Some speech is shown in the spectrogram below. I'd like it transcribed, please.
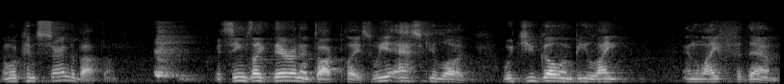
and we're concerned about them. It seems like they're in a dark place. We ask you, Lord, would you go and be light and life for them?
